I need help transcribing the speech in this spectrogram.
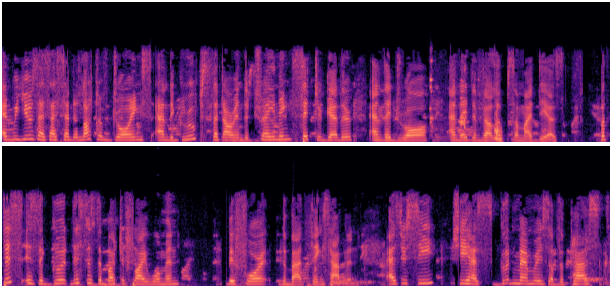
and we use, as I said, a lot of drawings, and the groups that are in the training sit together and they draw and they develop some ideas. But this is the good, this is the butterfly woman before the bad things happen. As you see, she has good memories of the past.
